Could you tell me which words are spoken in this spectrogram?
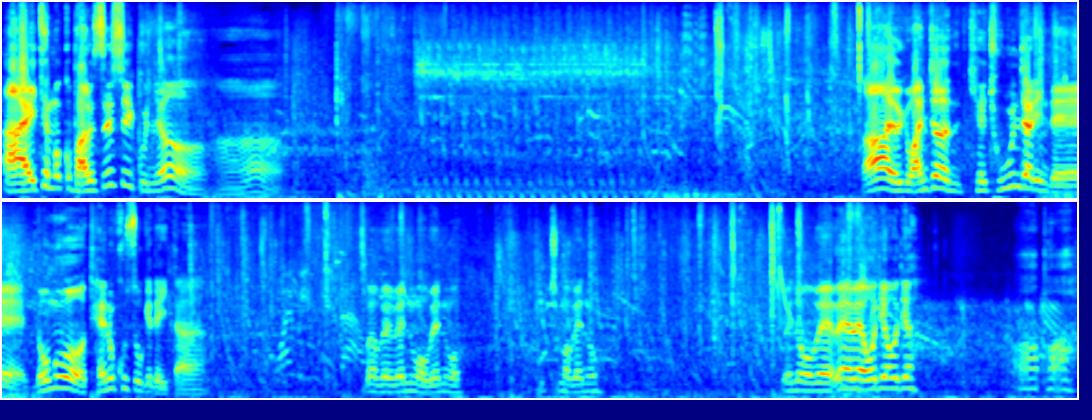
아 아이템 먹고 바로 쓸 수 있군요 아 아, 여기 완전 개 좋은 자리인데 너무 대놓고 쏘게 돼 있다. Y-wing inbound. 뭐야 왜 왜 누워 왜 누워? 웃지마 왜 누워? 왜 누워 왜 왜 왜 어디야 어디야? 아 아파. 아,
